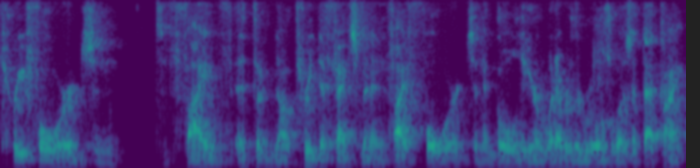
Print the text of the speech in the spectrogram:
three forwards and five, uh, th- no, three defensemen and five forwards and a goalie or whatever the rules was at that time.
